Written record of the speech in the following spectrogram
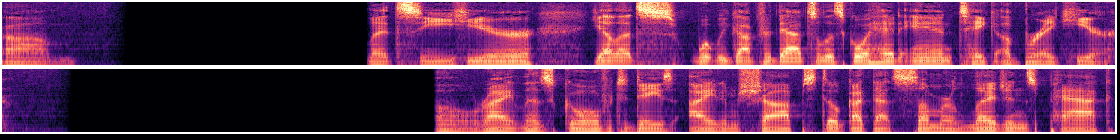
Um, let's see here. Yeah, that's what we got for that. So let's go ahead and take a break here. All right, let's go over today's item shop. Still got that Summer Legends pack.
